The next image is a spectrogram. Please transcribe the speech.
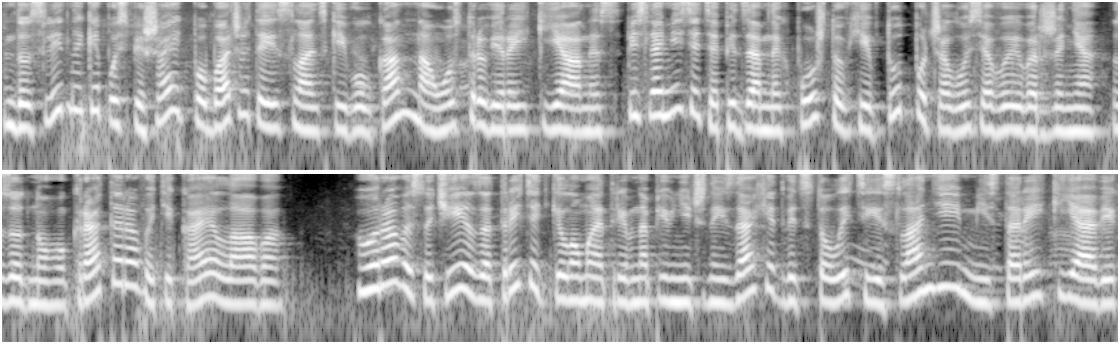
Дослідники поспішають побачити ісландський вулкан на острові Рейк'янес. Після місяця підземних поштовхів тут почалося виверження. З одного кратера витікає лава. Гора височіє за 30 кілометрів на північний захід від столиці Ісландії, міста Рейк'явік.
